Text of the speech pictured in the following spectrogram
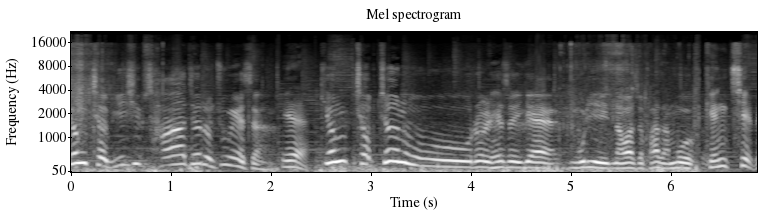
경첩 24절호 중에서 예. 경첩 전후를 해서 이게 물이 나와서 받아 먹었고 경칩.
